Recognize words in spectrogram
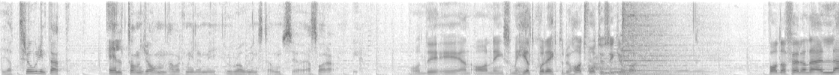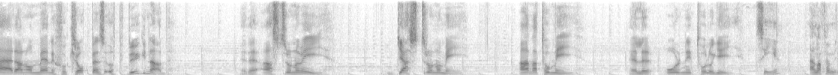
Jag tror inte att Elton John har varit medlem i Rolling Stones, så jag svarar B. Och det är en aning som är helt korrekt och du har 2000 kronor. Vad av följande är läran om människokroppens uppbyggnad? Är det astronomi, gastronomi, anatomi eller ornitologi? C, anatomi.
